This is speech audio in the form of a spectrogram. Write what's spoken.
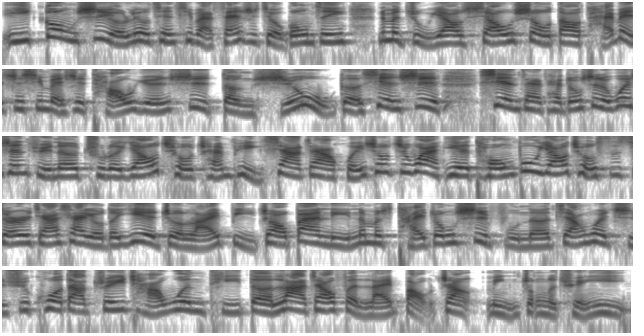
一共是有六千七百三十九公斤。那么主要销售到台北市、新北市、桃园市等十五个县市。现在台中市的卫生局呢，除了要求产品下架回收之外，也同步要求四十二家下游的业者来比照办理。那么台中市府呢，将会持续扩大追查问题的辣椒粉。来保障民众的权益。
